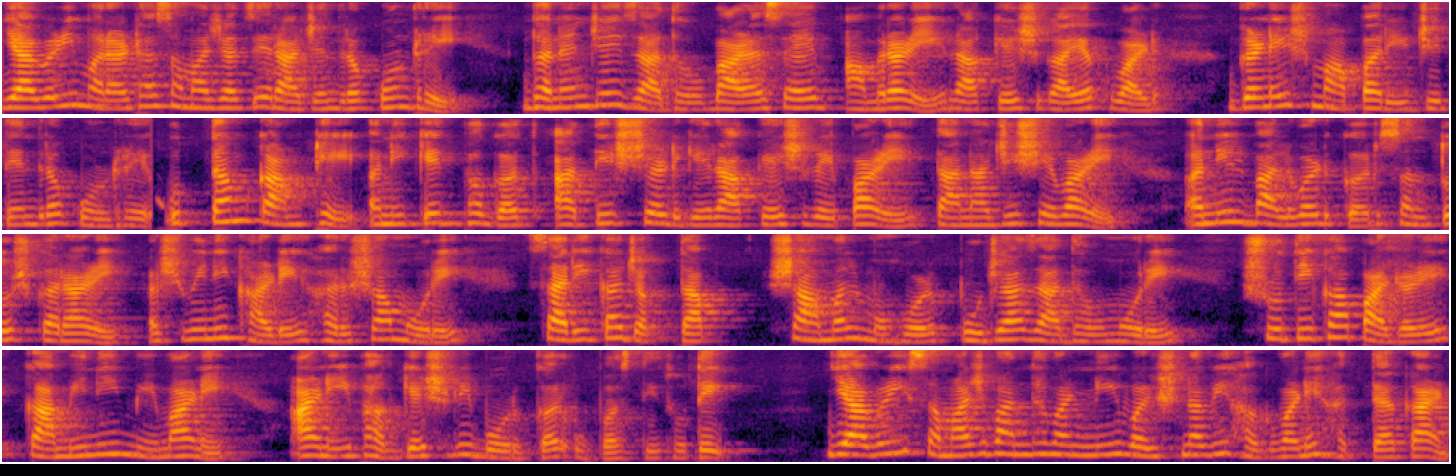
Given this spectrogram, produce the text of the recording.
यावेळी मराठा समाजाचे राजेंद्र कोंढरे धनंजय जाधव बाळासाहेब आमराळे राकेश गायकवाड गणेश मापारी जितेंद्र कोंढरे उत्तम कामठे अनिकेत भगत आतिश शेडगे राकेश रेपाळे तानाजी शेवाळे अनिल बालवडकर संतोष कराळे अश्विनी खाडे हर्षा मोरे सारिका जगताप श्यामल मोहोळ पूजा जाधव मोरे श्रुतिका पाडळे कामिनी मेमाणे आणि भाग्यश्री बोरकर उपस्थित होते. यावेळी समाज बांधवांनी वैष्णवी हगवणे हत्याकांड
